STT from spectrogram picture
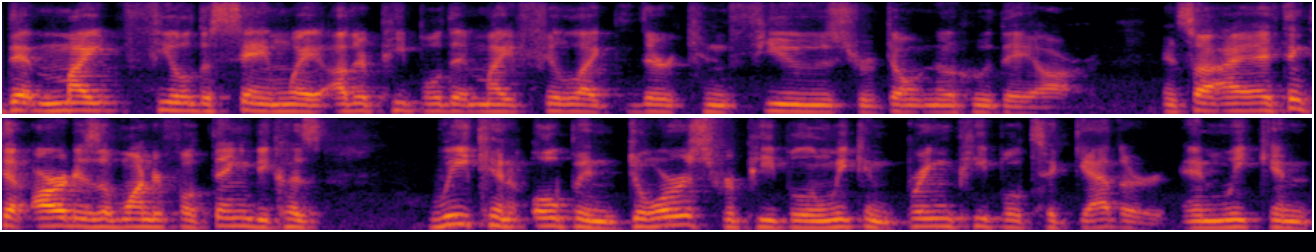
that might feel the same way, other people that might feel like they're confused or don't know who they are. And so I, I, think that art is a wonderful thing because we can open doors for people and we can bring people together and we can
